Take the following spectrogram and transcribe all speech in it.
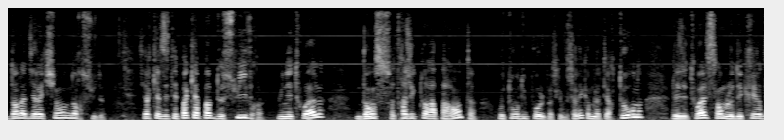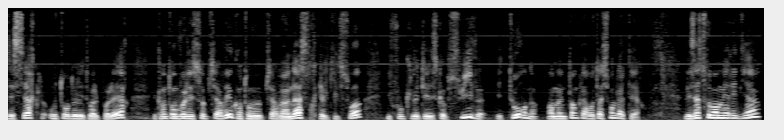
dans la direction nord-sud. C'est-à-dire qu'elles n'étaient pas capables de suivre une étoile dans sa trajectoire apparente autour du pôle. Parce que vous savez, comme la Terre tourne, les étoiles semblent décrire des cercles autour de l'étoile polaire. Et quand on veut les observer, ou quand on veut observer un astre, quel qu'il soit, il faut que le télescope suive et tourne en même temps que la rotation de la Terre. Les instruments méridiens,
